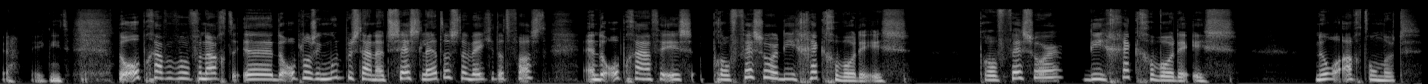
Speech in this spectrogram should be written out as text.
Ja, weet ik niet. De opgave voor vannacht, eh, de oplossing moet bestaan uit zes letters. Dan weet je dat vast. En de opgave is professor die gek geworden is. Professor die gek geworden is. 0800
